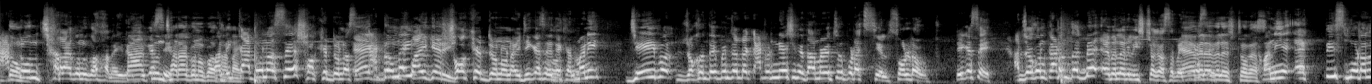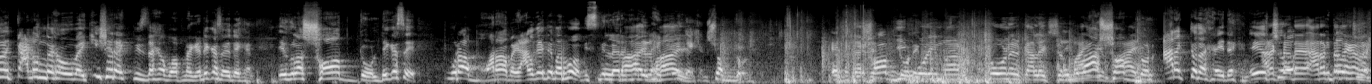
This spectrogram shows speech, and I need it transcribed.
কার্টুন ছাড়া কোনো কথা নাই কার্টুন ছাড়া কোনো কথা মানে নাই। কার্টুন আছে শখের ডোন আছে। একদম পাইকারি। শখের ডোন নাই ঠিক আছে? দেখেন মানে যেই যখন দেখবেন যে আমরা কার্টুন নিয়ে আসি না তার মানে হচ্ছে প্রোডাক্ট সেল সোল্ড আউট ঠিক আছে? আর যখন কার্টুন থাকবে অ্যাভেলেবেল স্টক আছে ভাই ঠিক আছে? আছে। মানে এক পিস মডেলের কার্টুন দেখাবো ভাই কিসের এক পিস দেখাবো আপনাকে ঠিক আছে? দেখেন এগুলো সব ডোন ঠিক আছে? পুরা ভরা ভাই আলগাইতে পারব। দেখেন সব ডোন সব এগুলো। পরিমাণ ড্রোনের কালেকশন ভাই সব ভাই। আরেকটা দেখাই দেখেন। এই আরেকটা আরেকটা দেখাবেন।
